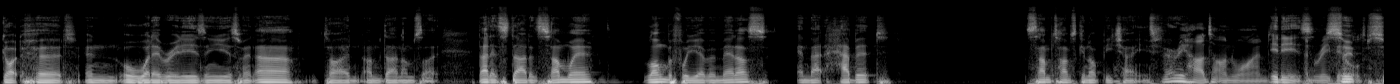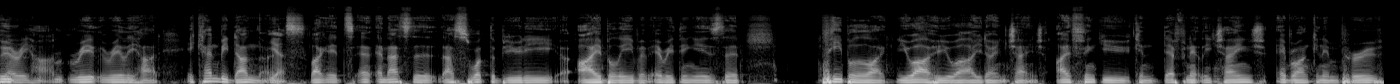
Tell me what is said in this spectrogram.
got hurt and or whatever it is and you just went, ah, I'm tired, I'm done. I'm like that had started somewhere long before you ever met us, and that habit sometimes cannot be changed. it's very hard to unwind It is. and rebuild. Sup- very hard. really, really hard. It can be done though. yes. Like it's and and that's the that's what the beauty uh, I believe of everything is that people are like you are who you are you don't change. I think you can definitely change. Everyone can improve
